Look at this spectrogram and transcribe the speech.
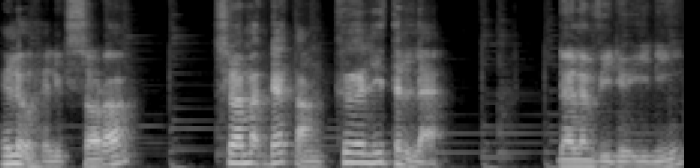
Hello Helixora, selamat datang ke Little Lab. Dalam video ini,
